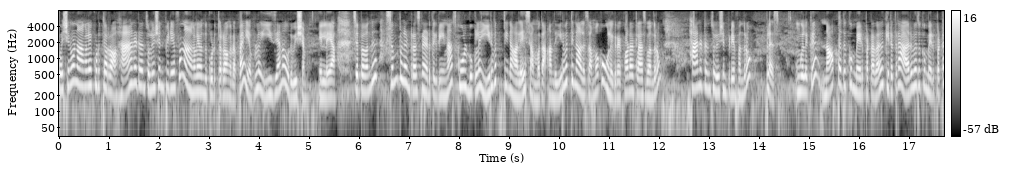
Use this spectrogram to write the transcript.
கொஷினும் நாங்களே கொடுத்துட்றோம் ஹேண்ட் ரிட்டன் சொல்யூஷன் பிடிஎஃபும் நாங்களே வந்து கொடுத்துட்றோங்கிறப்ப எவ்வளோ ஈஸியான ஒரு விஷயம் இல்லையா? ஸோ இப்போ வந்து சிம்பிள் இன்ட்ரெஸ்ட்னு எடுத்துக்கிட்டிங்கன்னா ஸ்கூல் புக்கில் இருபத்தி நாலே சம்ம தான். அந்த இருபத்தி நாலு சம்முக்கும் உங்களுக்கு ரெக்கார்டர் கிளாஸ் வந்துடும் ஹேண்ட் ரிட்டன் சொல்யூஷன் பிடிஎஃப் வந்துடும் ப்ளஸ் உங்களுக்கு நாற்பதுக்கும் மேற்பட்ட அதாவது கிட்டத்தட்ட அறுபதுக்கும் மேற்பட்ட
